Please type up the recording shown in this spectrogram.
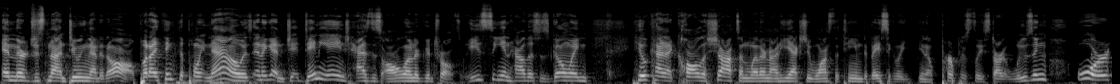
and they're just not doing that at all. But I think the point now is, and again, J- Danny Ainge has this all under control, so he's seeing how this is going. He'll kind of call the shots on whether or not he actually wants the team to basically, you know, purposely start losing, or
